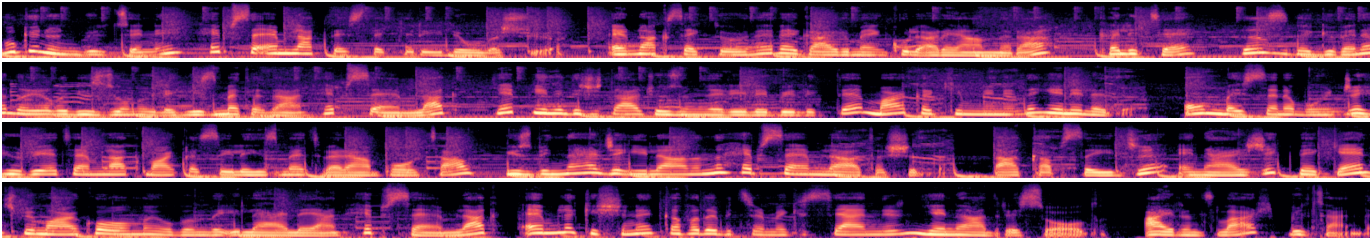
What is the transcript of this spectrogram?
Bugünün bülteni hepsi emlak destekleriyle ulaşıyor. Emlak sektörüne ve gayrimenkul arayanlara kalite, hız ve güvene dayalı vizyonuyla hizmet eden Hepsi Emlak, yepyeni dijital çözümleriyle birlikte marka kimliğini de yeniledi. 15 sene boyunca Hürriyet Emlak markasıyla hizmet veren portal, yüz binlerce ilanını Hepsi Emlak'a taşıdı. Daha kapsayıcı, enerjik ve genç bir marka olma yolunda ilerleyen Hepsi Emlak, emlak işini kafada bitirmek isteyenlerin yeni adresi oldu. Ayrıntılar bültende.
